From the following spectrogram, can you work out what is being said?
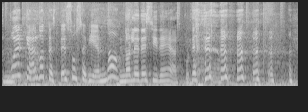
Mm. puede que algo te esté sucediendo. No le des ideas, por favor.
